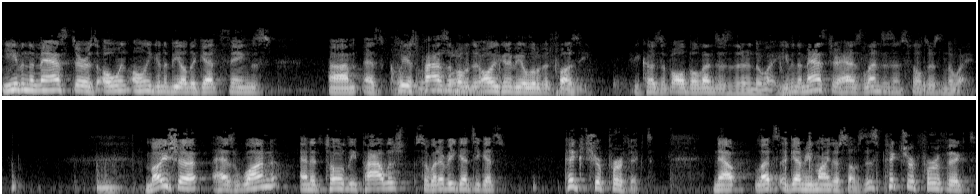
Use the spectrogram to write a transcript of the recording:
Even the master is only, going to be able to get things um, as clear as possible, but they're always going to be a little bit fuzzy because of all the lenses that are in the way. Even the master has lenses and filters in the way. Moshe has one, and it's totally polished, so whatever he gets, he gets picture perfect. Now, let's again remind ourselves, this picture perfect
